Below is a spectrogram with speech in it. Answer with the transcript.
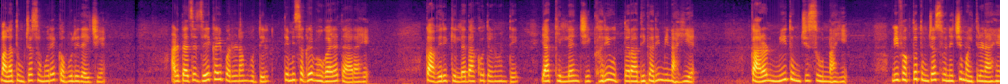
मला तुमच्यासमोर एक कबुली द्यायची आहे. आणि त्याचे जे काही परिणाम होतील ते मी सगळे भोगायला तयार आहे. कावेरी किल्ला दाखवते आणि म्हणते या किल्ल्यांची खरी उत्तराधिकारी मी नाही आहे कारण मी तुमची सून नाही. मी फक्त तुमच्या सुनेची मैत्रीण आहे.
